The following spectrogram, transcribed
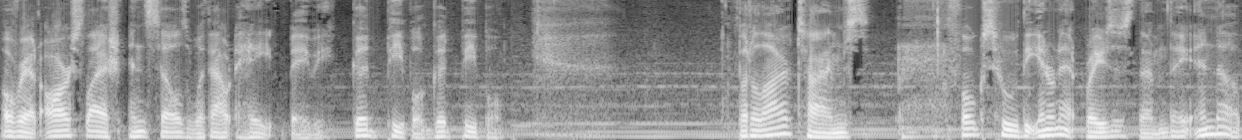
over at r slash incels without hate, baby. Good people, good people. But a lot of times, folks who the internet raises them, they end up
